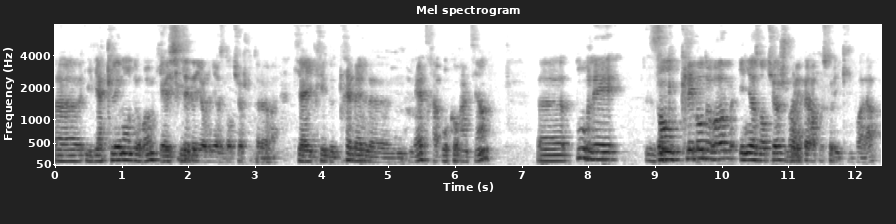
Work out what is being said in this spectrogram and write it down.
Euh, il y a Clément de Rome qui a écrit, cité d'ailleurs Ignace d'Antioche tout à l'heure. qui a écrit de très belles euh, lettres aux Corinthiens. Euh, pour les an- Donc, Clément de Rome, Ignace d'Antioche pour Voilà. les pères apostoliques. voilà.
